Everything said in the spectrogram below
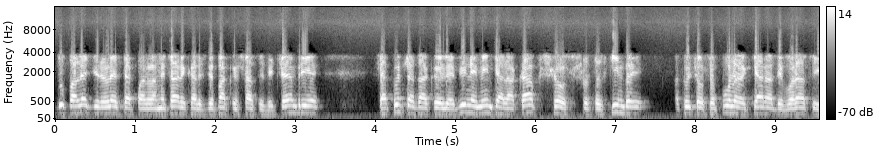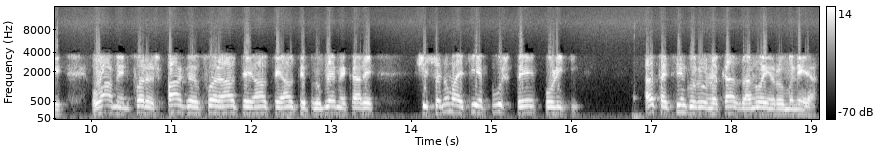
după alegerile astea parlamentare care se fac în 6 decembrie și atunci dacă le vine mintea la cap și o, și o să schimbe, atunci o să pună chiar adevărații oameni fără șpagă, fără alte, alte, alte probleme care și să nu mai fie puși pe politic. Asta e singurul caz la noi în România.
